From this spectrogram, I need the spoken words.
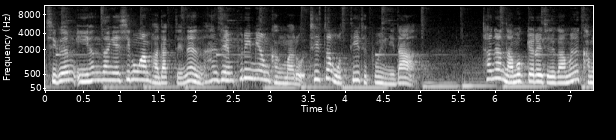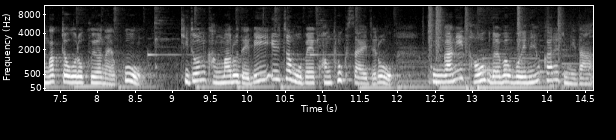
지금 이 현장에 시공한 바닥재는 한샘 프리미엄 강마루 7.5T 제품입니다. 천연 나뭇결의 질감을 감각적으로 구현하였고 기존 강마루 대비 1.5배 광폭 사이즈로 공간이 더욱 넓어 보이는 효과를 줍니다.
